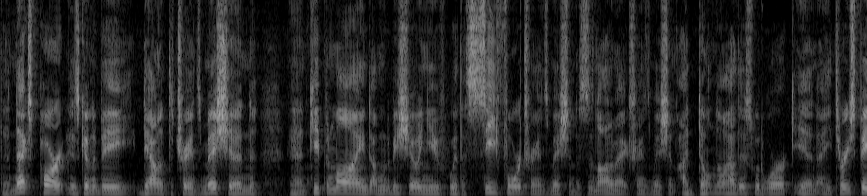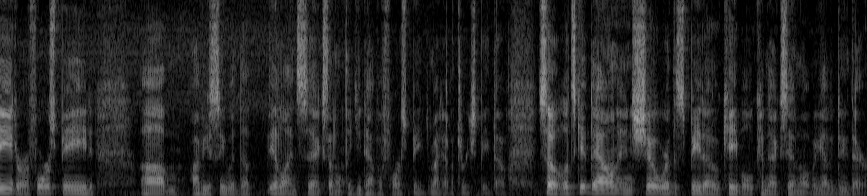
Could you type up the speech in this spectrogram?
The next part is going to be down at the transmission. And keep in mind, I'm going to be showing you with a C4 transmission. This is an automatic transmission. I don't know how this would work in a three-speed or a four-speed. Um, obviously, with the inline six, I don't think you'd have a four speed. You might have a three speed though. So let's get down and show where the speedo cable connects in. What we got to do there.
